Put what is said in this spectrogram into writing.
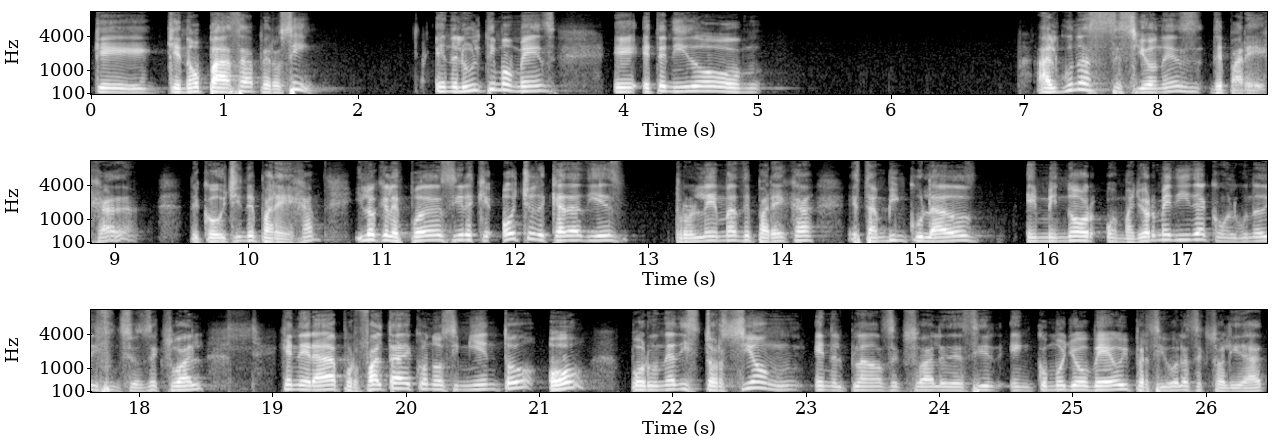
que, no pasa, pero sí. En el último mes eh, he tenido algunas sesiones de pareja, de coaching de pareja, y lo que les puedo decir es que 8 de cada 10 problemas de pareja están vinculados en menor o mayor medida con alguna disfunción sexual generada por falta de conocimiento o por una distorsión en el plano sexual, es decir, en cómo yo veo y percibo la sexualidad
